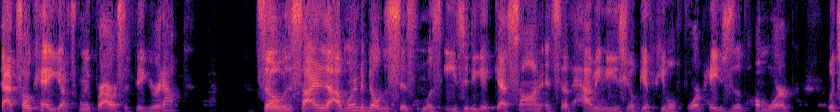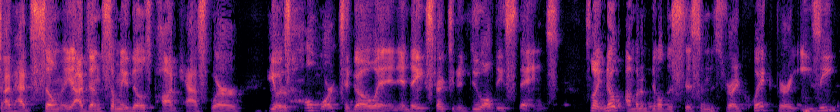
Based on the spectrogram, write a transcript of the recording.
that's okay. You have 24 hours to figure it out. So decided that I wanted to build a system was easy to get guests on instead of having these, you know, give people four pages of homework, which I've had so many, I've done so many of those podcasts where, you know, it's homework to go in and they expect you to do all these things. So like, nope, I'm going to build a system that's very quick, very easy.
